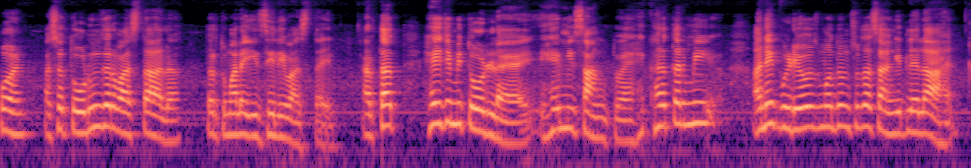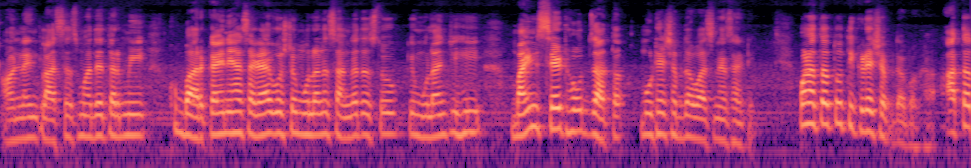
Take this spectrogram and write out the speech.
पण असं तोडून जर वाचता आलं तर तुम्हाला इझिली वाचता येईल. अर्थात हे जे मी तोडलं आहे हे मी सांगतो आहे हे खरं तर मी अनेक व्हिडिओजमधून सुद्धा सांगितलेलं आहे. ऑनलाईन क्लासेसमध्ये तर मी खूप बारकाईने ह्या सगळ्या गोष्टी मुलांना सांगत असतो की मुलांची ही माइंड सेट होत जातं मोठे शब्द वाचण्यासाठी. पण आता तो तिकडे शब्द बघा. आता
